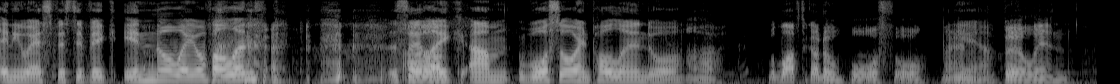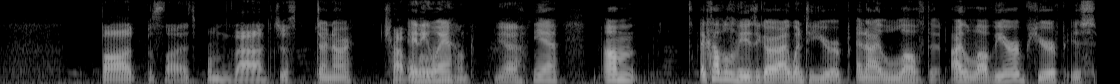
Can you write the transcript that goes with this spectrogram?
Anywhere specific in Norway or Poland? so Uh, like um, Warsaw in Poland or Uh, would love to go to Warsaw and Yeah. Berlin. But besides from that, just don't know. travel Anywhere? around. Yeah. Yeah. Um, a couple of years ago, I went to Europe and I loved it. I love Europe. Europe is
